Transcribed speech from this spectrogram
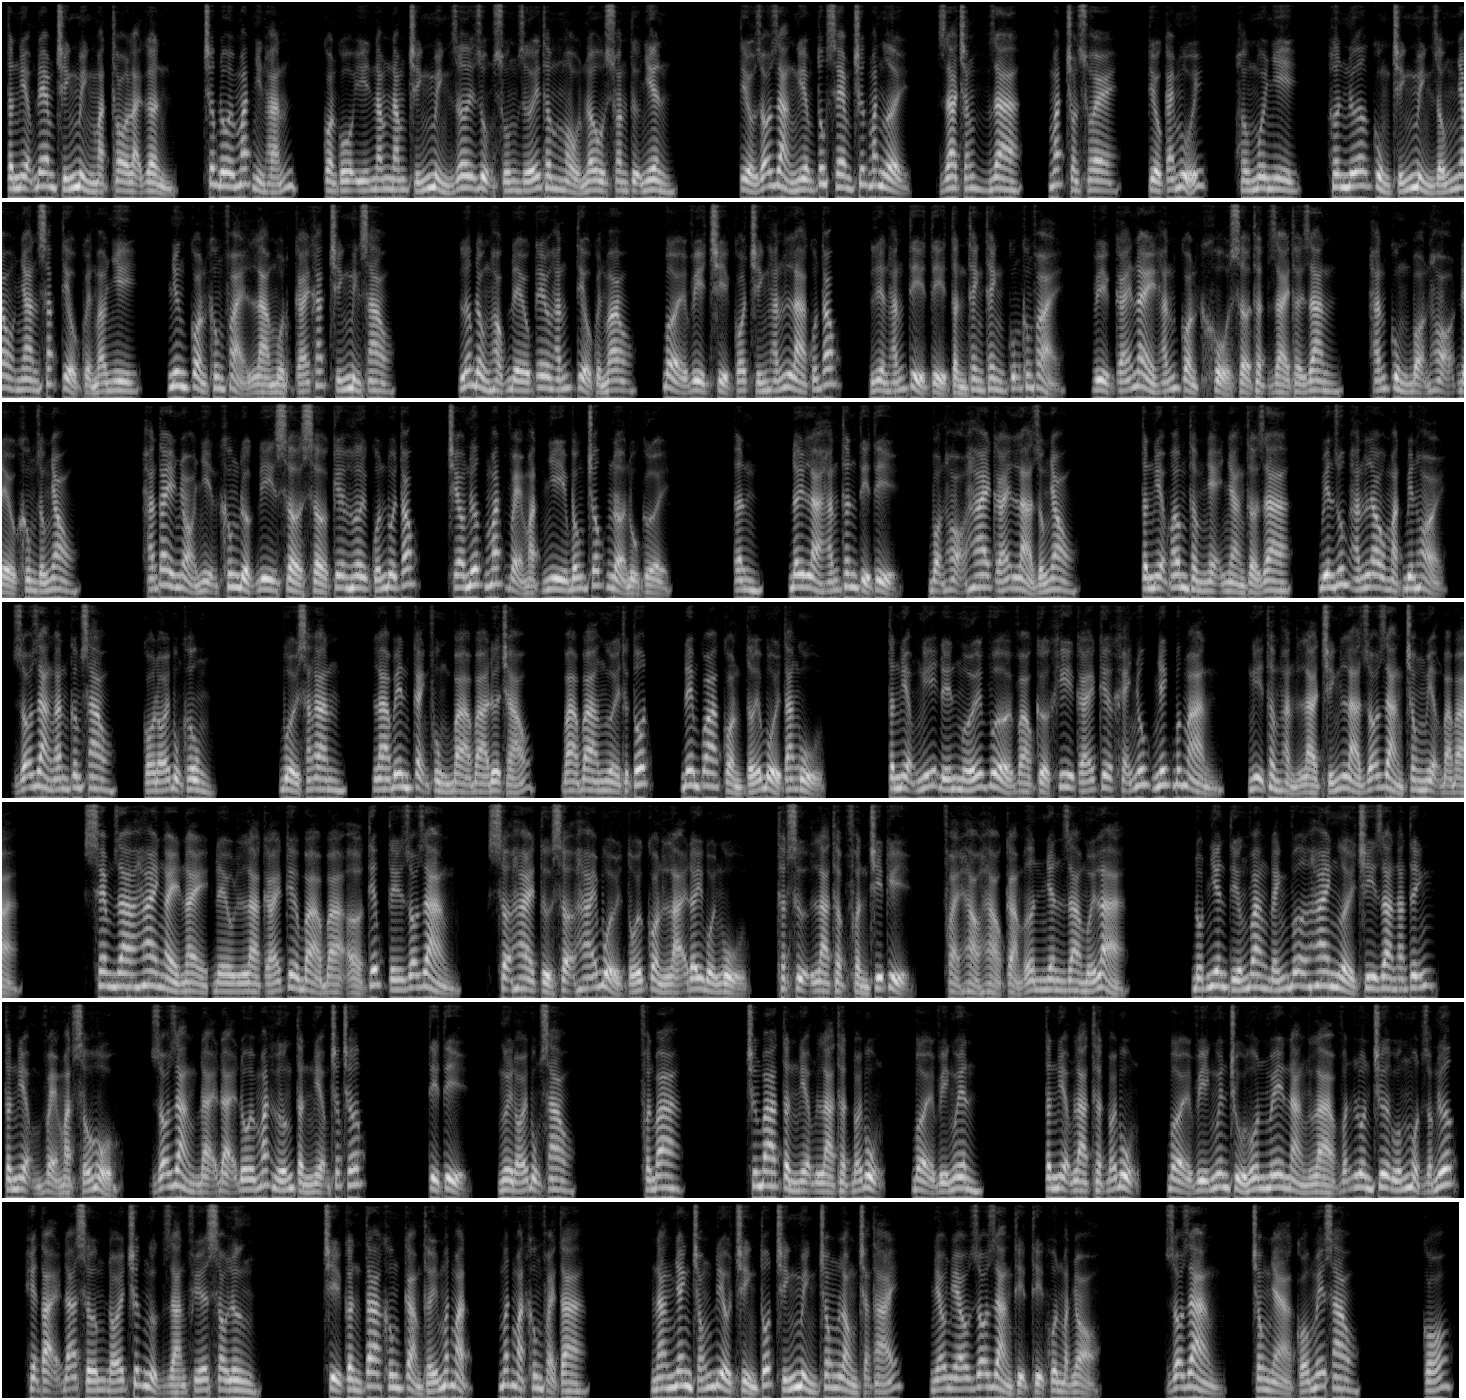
Tần niệm đem chính mình mặt thò lại gần, chớp đôi mắt nhìn hắn, còn cố ý năm năm chính mình rơi rụng xuống dưới thâm màu nâu xoăn tự nhiên. Tiểu rõ ràng nghiêm túc xem trước mắt người, da trắng da, mắt tròn xoe, tiểu cái mũi, hồng môi nhi, hơn nữa cùng chính mình giống nhau nhan sắc tiểu quyển bao nhi, nhưng còn không phải là một cái khác chính mình sao. Lớp đồng học đều kêu hắn tiểu quyền bao, bởi vì chỉ có chính hắn là cuốn tóc, liền hắn tỷ tỷ tần thanh thanh cũng không phải, vì cái này hắn còn khổ sở thật dài thời gian, hắn cùng bọn họ đều không giống nhau. Hắn tay nhỏ nhịn không được đi sờ sờ kia hơi cuốn đuôi tóc, treo nước mắt vẻ mặt nhi bông chốc nở nụ cười. Ân, đây là hắn thân tỷ tỷ, bọn họ hai cái là giống nhau. Tần niệm âm thầm nhẹ nhàng thở ra, biên giúp hắn lau mặt biên hỏi, rõ ràng ăn cơm sao, có đói bụng không? Buổi sáng ăn, là bên cạnh phùng bà bà đưa cháo, bà bà người thực tốt, đêm qua còn tới buổi ta ngủ. tân niệm nghĩ đến mới vừa vào cửa khi cái kia khẽ nhúc nhích bức màn, nghĩ thầm hẳn là chính là rõ ràng trong miệng bà bà. Xem ra hai ngày này đều là cái kia bà bà ở tiếp tế rõ ràng, sợ hai tử sợ hãi buổi tối còn lại đây bồi ngủ, thật sự là thập phần chi kỷ, phải hảo hảo cảm ơn nhân ra mới là. Đột nhiên tiếng vang đánh vỡ hai người chi gian an tĩnh, tần niệm vẻ mặt xấu hổ, rõ ràng đại đại đôi mắt hướng tần niệm chớp chớp. Tỷ tỷ, người đói bụng sao? Phần 3. Chương 3 tần niệm là thật đói bụng, bởi vì nguyên. Tần niệm là thật đói bụng, bởi vì nguyên chủ hôn mê nàng là vẫn luôn chưa uống một giọt nước, hiện tại đã sớm đói trước ngực dán phía sau lưng. Chỉ cần ta không cảm thấy mất mặt, mất mặt không phải ta. Nàng nhanh chóng điều chỉnh tốt chính mình trong lòng trạng thái, nhéo nhéo rõ ràng thịt thịt khuôn mặt nhỏ. Rõ ràng, trong nhà có mễ sao? Có.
